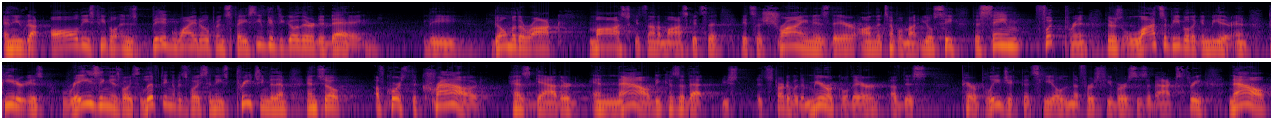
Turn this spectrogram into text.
And you've got all these people in this big, wide open space. Even if you go there today, the Dome of the Rock mosque, it's not a mosque, it's, the, it's a shrine is there on the Temple Mount. You'll see the same footprint. There's lots of people that can be there. And Peter is raising his voice, lifting up his voice, and he's preaching to them. And so, of course, the crowd has gathered. And now, because of that, you, it started with a miracle there of this paraplegic that's healed in the first few verses of Acts 3. Now,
